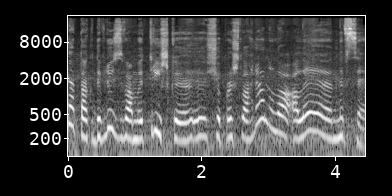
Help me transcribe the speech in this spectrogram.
Я так дивлюсь з вами трішки, е, що пройшла, глянула, але не все.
